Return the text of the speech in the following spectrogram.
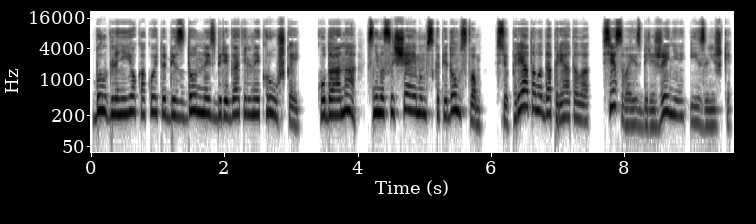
был для нее какой-то бездонной сберегательной кружкой, куда она с ненасыщаемым скопидомством все прятала да прятала все свои сбережения и излишки.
